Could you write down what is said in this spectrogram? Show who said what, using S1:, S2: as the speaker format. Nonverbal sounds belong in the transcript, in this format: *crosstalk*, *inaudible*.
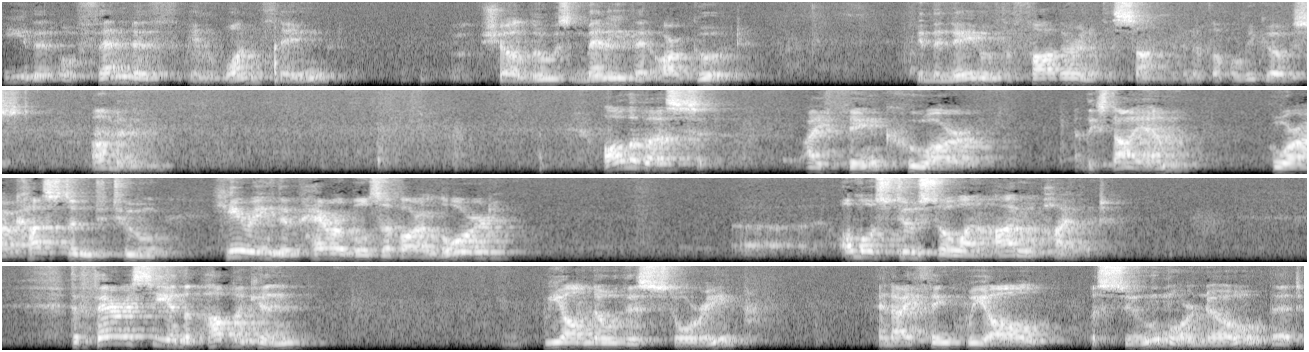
S1: He that offendeth in one thing shall lose many that are good. In the name of the Father, and of the Son, and of the Holy Ghost. Amen. All of us, I think, who are, at least I am, who are accustomed to hearing the parables of our Lord, uh, almost do so on autopilot. The Pharisee and the publican, we all know this story, and I think we all assume or know that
